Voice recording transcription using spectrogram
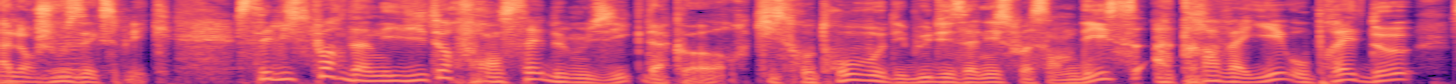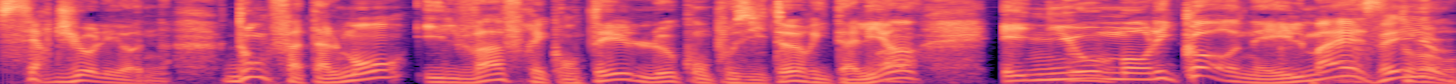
Alors je vous explique. C'est l'histoire d'un éditeur français de musique, d'accord, qui se retrouve au début des années 70 à travailler auprès de Sergio Leone. Donc fatalement, il va fréquenter le compositeur italien Ennio Morricone, il maestro.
